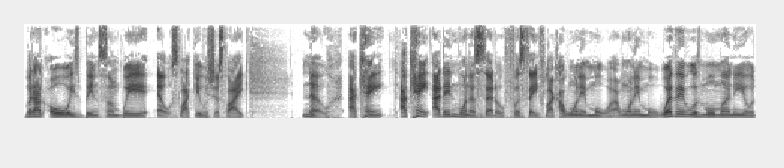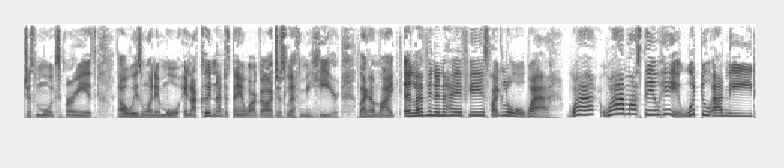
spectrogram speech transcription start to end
but I'd always been somewhere else. Like it was just like no, I can't. I can't. I didn't want to settle for safe. Like I wanted more. I wanted more. Whether it was more money or just more experience, I always wanted more. And I couldn't understand why God just left me here. Like I'm like 11 and a half years. Like Lord, why? Why? Why am I still here? What do I need?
